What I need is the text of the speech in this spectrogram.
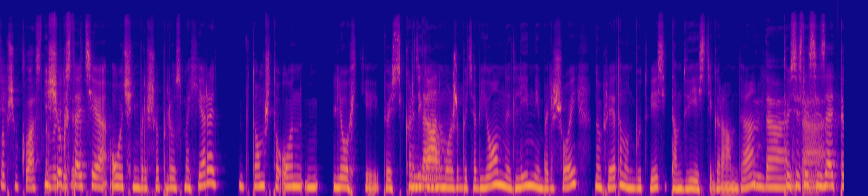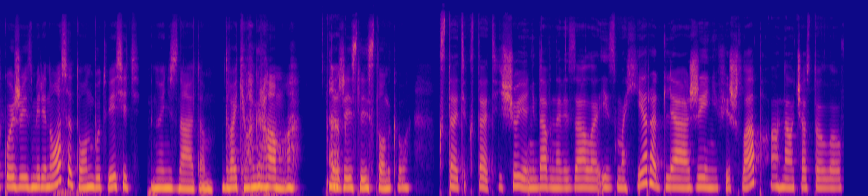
в общем, классно. Еще, выглядит. кстати, очень большой плюс Махера в том, что он легкий, то есть кардиган да. может быть объемный, длинный, большой, но при этом он будет весить там 200 грамм, да? Да. То есть да. если связать такой же из мериноса, то он будет весить, ну я не знаю, там 2 килограмма, даже если из тонкого. Кстати, кстати, еще я недавно вязала из махера для Жени Фишлаб. Она участвовала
